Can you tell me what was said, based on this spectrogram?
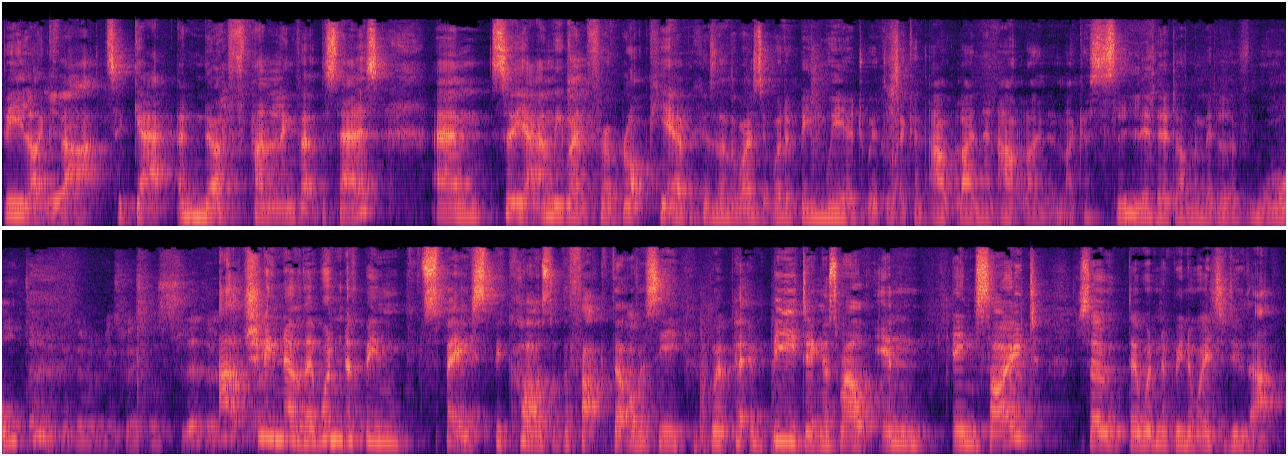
be like Yeah. that to get enough panelling up the stairs. Um, so yeah, and we went for a block here because otherwise it would have been weird with like an outline and outline and like a slither down the middle of wall. I don't think there would have been space for slither. Actually, no, there wouldn't have been space because of the fact that obviously we're putting beading as well in inside, so there wouldn't have been a way to do that.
